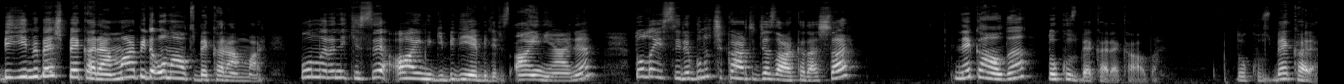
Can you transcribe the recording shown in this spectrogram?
bir 25b karem var bir de 16b karem var. Bunların ikisi aynı gibi diyebiliriz. Aynı yani. Dolayısıyla bunu çıkartacağız arkadaşlar. Ne kaldı? 9b kare kaldı. 9b kare.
